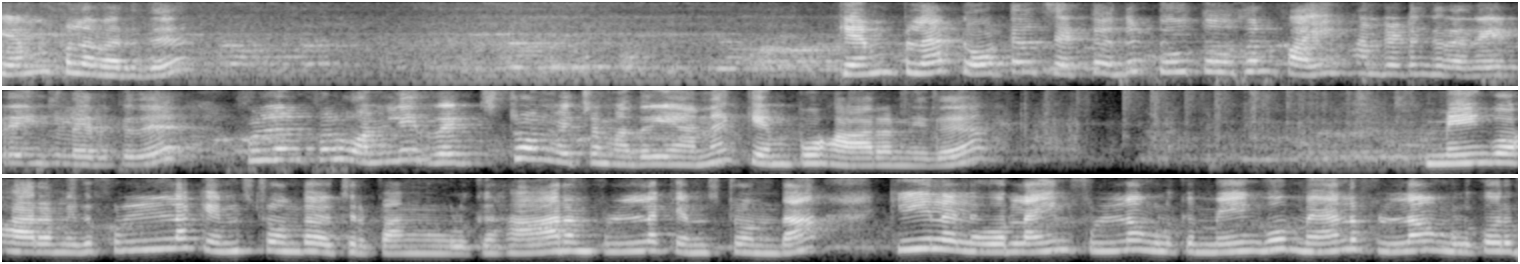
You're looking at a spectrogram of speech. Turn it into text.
கெம்பில் வருது. கெம்பில் டோட்டல் செட் வந்து டூ தௌசண்ட் ஃபைவ் ஹண்ட்ரடுங்கிற ரேட் ரேஞ்சில் இருக்குது. Full and full only red stone வச்ச மாதிரியான கெம்பு ஹாரம் இது. மேங்கோ ஹாரம் இது. ஃபுல்லாக கெம்ஸ்டோன் தான் வச்சுருப்பாங்க உங்களுக்கு. ஹாரம் ஃபுல்லாக கெம்ஸ்டோன் தான். கீழே ஒரு லைன் ஃபுல்லாக உங்களுக்கு மேங்கோ மேலே ஃபுல்லாக உங்களுக்கு ஒரு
